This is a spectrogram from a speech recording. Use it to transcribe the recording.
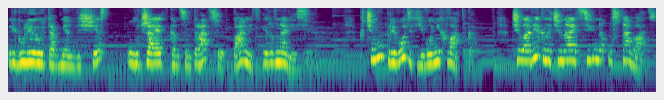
Регулирует обмен веществ, улучшает концентрацию, память и равновесие. К чему приводит его нехватка? Человек начинает сильно уставать,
